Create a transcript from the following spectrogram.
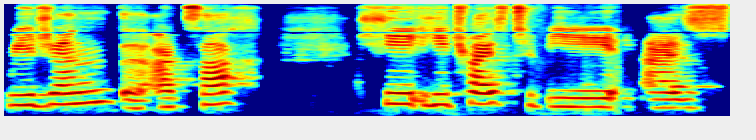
region, the Artsakh. He, he tries to be as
